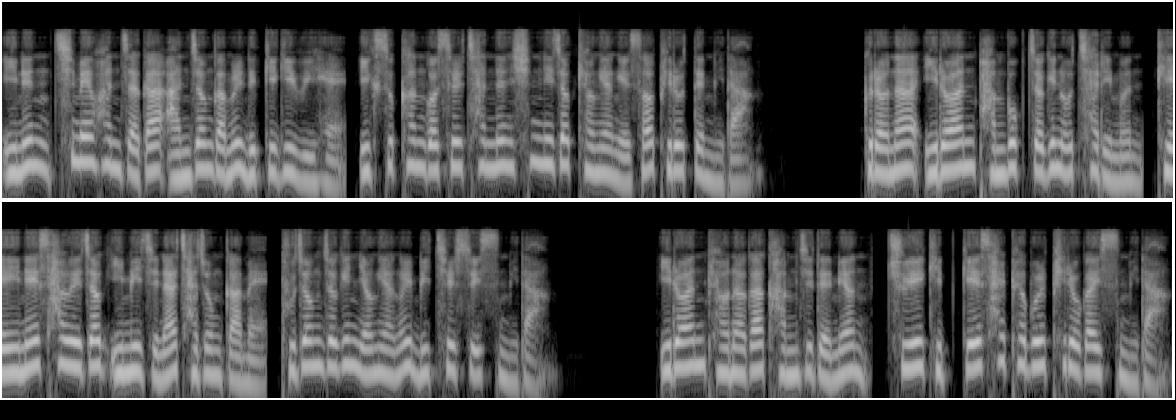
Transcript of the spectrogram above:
이는 치매 환자가 안정감을 느끼기 위해 익숙한 것을 찾는 심리적 경향에서 비롯됩니다. 그러나 이러한 반복적인 옷차림은 개인의 사회적 이미지나 자존감에 부정적인 영향을 미칠 수 있습니다. 이러한 변화가 감지되면 주의 깊게 살펴볼 필요가 있습니다.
